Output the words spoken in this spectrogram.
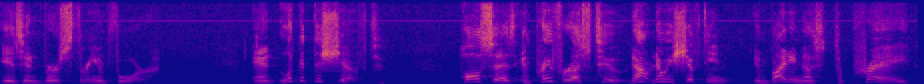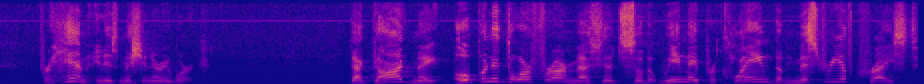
is in verse 3 and 4. And look at the shift. Paul says, and pray for us too. Now, now he's shifting, inviting us to pray for him in his missionary work that God may open a door for our message so that we may proclaim the mystery of Christ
